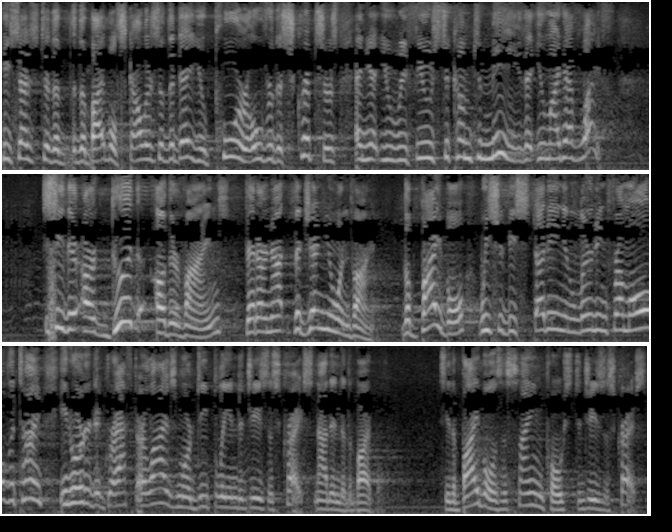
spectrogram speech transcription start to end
He says to the, the Bible scholars of the day, You pore over the scriptures, and yet you refuse to come to me that you might have life. You see, there are good other vines that are not the genuine vine. The Bible we should be studying and learning from all the time in order to graft our lives more deeply into Jesus Christ, not into the Bible. See, the Bible is a signpost to Jesus Christ.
